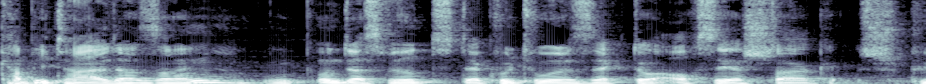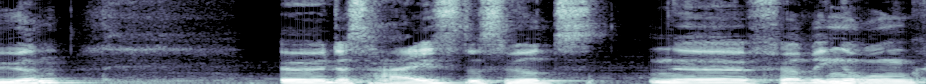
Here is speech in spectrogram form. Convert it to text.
Kapital da sein und das wird der Kultursektor auch sehr stark spüren. Äh, das heißt, es wird eine Verringerung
